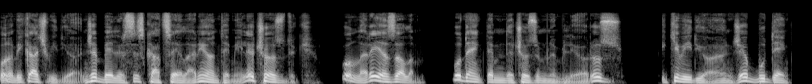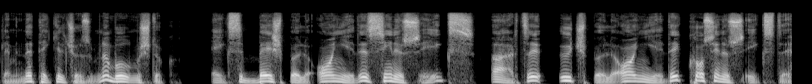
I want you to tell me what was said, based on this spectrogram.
Bunu birkaç video önce belirsiz katsayılar yöntemiyle çözdük. Bunları yazalım. Bu denklemin de çözümünü biliyoruz. İki video önce bu denklemin de tekil çözümünü bulmuştuk eksi 5 bölü 17 sinüs x artı 3 bölü 17 kosinüs x'ti.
